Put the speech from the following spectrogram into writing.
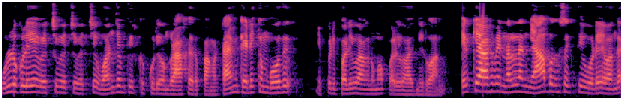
உள்ளுக்குள்ளேயே வச்சு வச்சு வச்சு வஞ்சம் தீர்க்கக்கூடியவங்களாக இருப்பாங்க. டைம் கிடைக்கும் போது எப்படி பழி வாங்கணுமோ பழி வாங்கிடுவாங்க. இயற்கையாகவே நல்ல ஞாபக சக்தி உடையவங்க.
